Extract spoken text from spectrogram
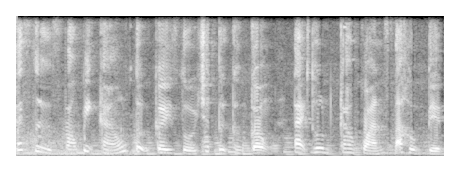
xét xử 6 bị cáo tội gây dối trật tự công cộng tại thôn Cao Quán, xã Hồng Tiến.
